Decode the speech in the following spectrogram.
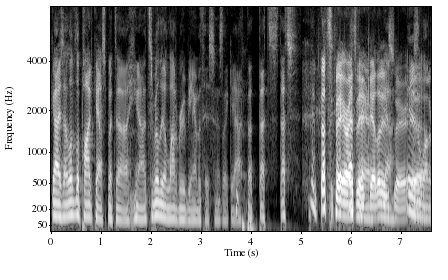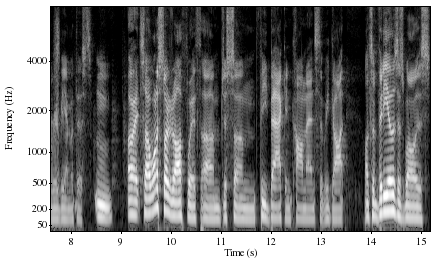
guys, I love the podcast, but uh, you know, it's really a lot of Ruby Amethyst. And I was like, yeah, that that's that's that's fair. that's I think fair. yeah, that is Yeah, fair. It is a lot of Ruby Amethyst. Mm. All right, so I want to start it off with um, just some feedback and comments that we got on some videos, as well as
